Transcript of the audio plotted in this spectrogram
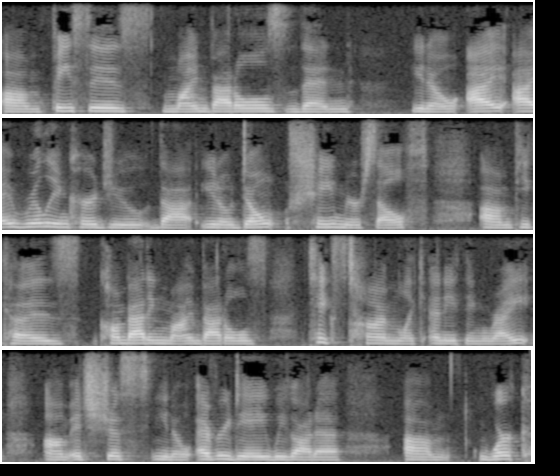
um, faces mind battles, then you know I I really encourage you that you know don't shame yourself um, because combating mind battles takes time like anything, right? Um, it's just you know every day we gotta um, work,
